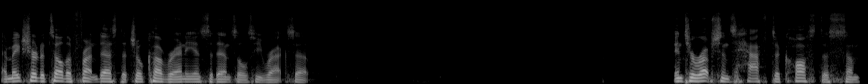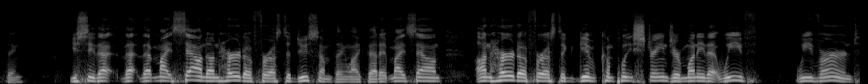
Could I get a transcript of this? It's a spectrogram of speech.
and make sure to tell the front desk that you'll cover any incidentals he racks up. Interruptions have to cost us something. You see, that, that, that might sound unheard of for us to do something like that. It might sound unheard of for us to give complete stranger money that we've, we've earned.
